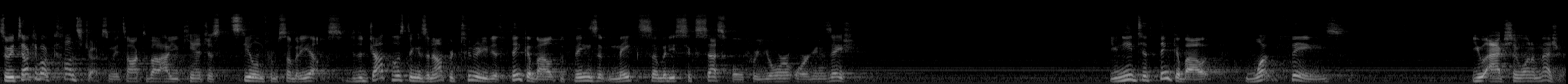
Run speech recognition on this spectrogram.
So we talked about constructs, and we talked about how you can't just steal them from somebody else. The job posting is an opportunity to think about the things that make somebody successful for your organization. You need to think about what things you actually want to measure.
